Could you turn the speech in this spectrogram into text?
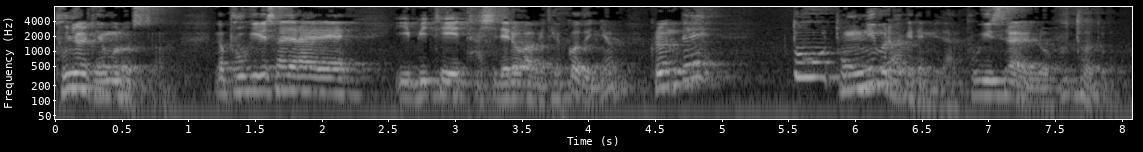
분열됨으로써 그러니까 북이스라엘의 이 밑에 다시 내려가게 됐거든요. 그런데 또 독립을 하게 됩니다. 북이스라엘로부터도.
